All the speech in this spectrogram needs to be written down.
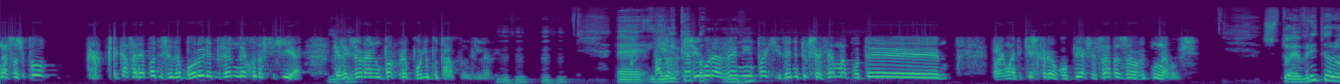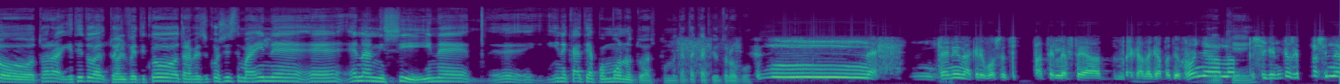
να σας πω ξεκάθαρη απάντηση δεν μπορώ γιατί δεν έχω τα στοιχεια Και δεν ξέρω αν υπάρχουν πολλοί που τα έχουν δηλαδή. Ε, γενικά... Σίγουρα δεν, υπάρχει, δεν υπήρξε θέμα ποτέ πραγματικής χρεοκοπίας τη τράπεζα από αυτή την άποψη. Στο ευρύτερο τώρα, γιατί το, το ελβετικό τραπεζικό σύστημα είναι ε, ένα νησί, είναι, ε, είναι κάτι από μόνο του, ας πούμε, κατά κάποιο τρόπο. ναι, δεν είναι ακριβώς έτσι τα τελευταία 10-15 χρόνια, okay. αλλά σε γενικά γραμμές είναι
